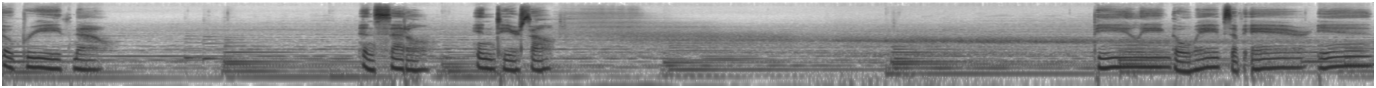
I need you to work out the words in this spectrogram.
So breathe now and settle into yourself. Feeling the waves of air in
